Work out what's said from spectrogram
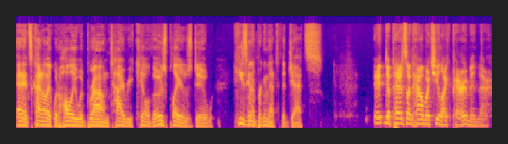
And it's kind of like what Hollywood Brown, Tyreek Hill, those players do. He's going to bring that to the Jets. It depends on how much you like Perriman there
